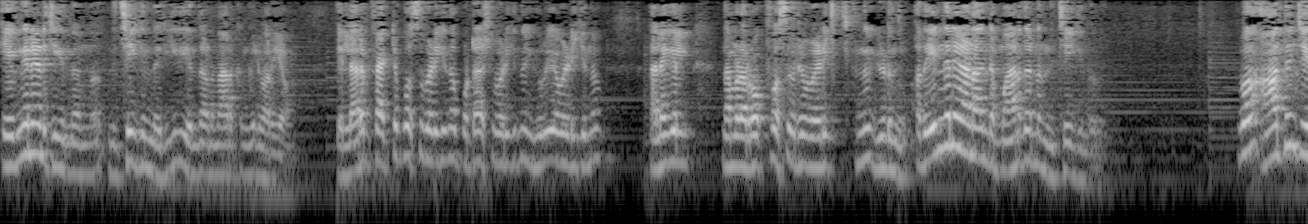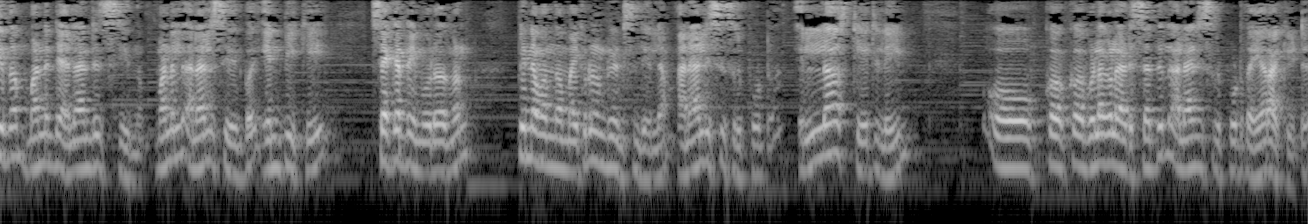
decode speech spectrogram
എങ്ങനെയാണ് ചെയ്യുന്നതെന്ന് നിശ്ചയിക്കുന്ന രീതി എന്താണെന്ന് ആർക്കെങ്കിലും അറിയാം എല്ലാവരും ഫാക്ടറി പോസ് മേടിക്കുന്നു പൊട്ടാഷ് മേടിക്കുന്നു യൂറിയ മേടിക്കുന്നു അല്ലെങ്കിൽ നമ്മുടെ റോക്ക് ഫോസ് മേടിക്കുന്നു ഇടുന്നു. അത് എങ്ങനെയാണ് അതിന്റെ മാനദണ്ഡം നിശ്ചയിക്കുന്നത്? അപ്പോൾ ആദ്യം ചെയ്യുന്ന മണ്ണിന്റെ അനാലിസിസ് ചെയ്യുന്നു. മണ്ണിൽ അനാലിസിസ് ചെയ്യുമ്പോൾ എൻ പി കെ സെക്കൻഡറി മൂലകങ്ങൾ പിന്നെ വന്ന മൈക്രോ ന്യൂട്രിയൻസിന്റെ എല്ലാം അനാലിസിസ് റിപ്പോർട്ട് എല്ലാ സ്റ്റേറ്റിലെയും വിളകളെ അടിസ്ഥാനത്തിൽ അനാലിസിസ് റിപ്പോർട്ട് തയ്യാറാക്കിയിട്ട്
